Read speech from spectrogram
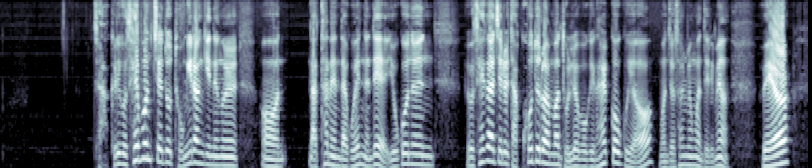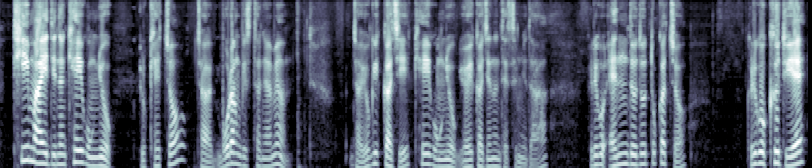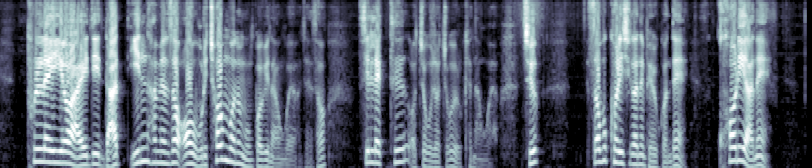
자, 그리고 세 번째도 동일한 기능을 어, 나타낸다고 했는데 요거는 요세 가지를 다 코드로 한번 돌려보긴 할 거고요. 먼저 설명만 드리면 where team id는 K06 이렇게 했죠. 자, 뭐랑 비슷하냐면 자, 여기까지 K06 여기까지는 됐습니다. 그리고 end도 똑같죠. 그리고 그 뒤에 플레이어 아이디 not in 하면서 어 우리 처음 보는 문법이 나온 거예요. 그래서 select 어쩌고 저쩌고 이렇게 나온 거예요. 즉 서브 쿼리 시간에 배울 건데 쿼리 안에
